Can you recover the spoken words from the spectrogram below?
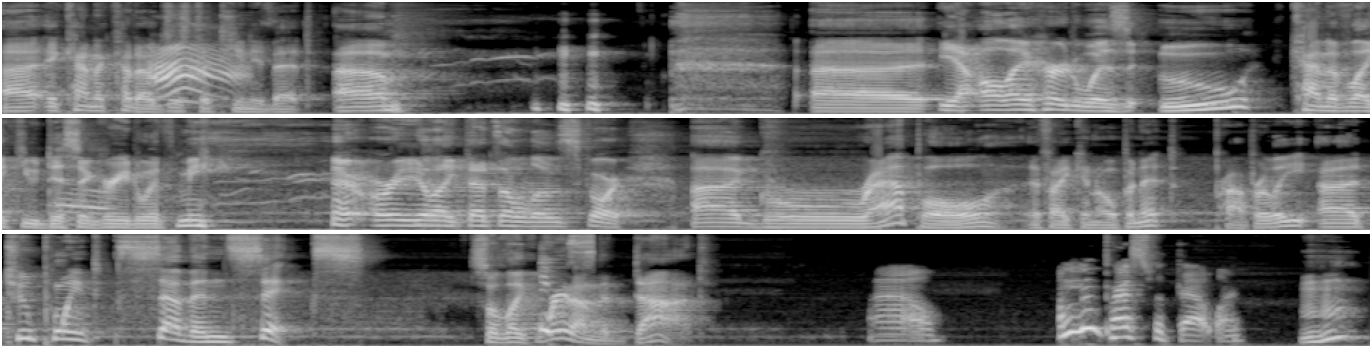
Uh, it kind of cut out just a Ah. teeny bit. Um, uh, yeah, all I heard was ooh, kind of like you disagreed Oh. with me, or you're like that's a low score. Uh, grapple, if I can open it properly, uh, two point seven six. So like right on the dot. Wow. I'm impressed with that one. Mm-hmm.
